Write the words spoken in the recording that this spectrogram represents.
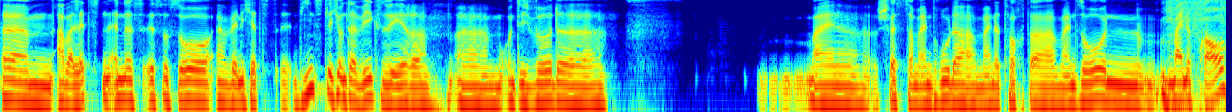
Ähm, aber letzten Endes ist es so, äh, wenn ich jetzt äh, dienstlich unterwegs wäre ähm, und ich würde meine Schwester, mein Bruder, meine Tochter, mein Sohn, meine Frau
